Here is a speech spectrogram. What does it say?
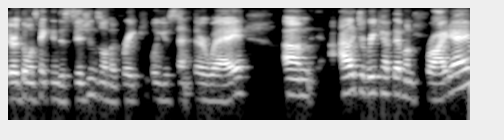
They're the ones making decisions on the great people you sent their way. Um, I like to recap them on Friday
